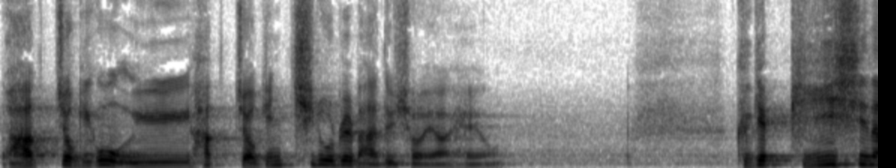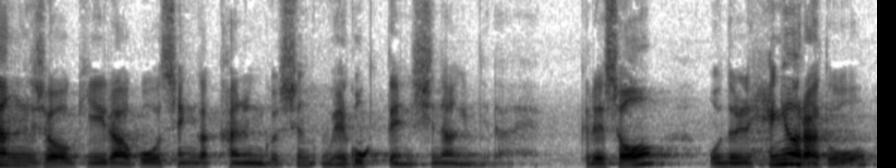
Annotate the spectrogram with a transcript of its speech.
과학적이고 의학적인 치료를 받으셔야 해요. 그게 비신앙적이라고 생각하는 것은 왜곡된 신앙입니다. 그래서 오늘 행여라도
